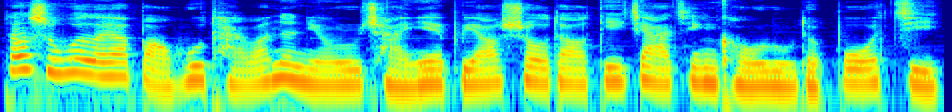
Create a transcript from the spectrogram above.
当时为了要保护台湾的牛乳产业不要受到低价进口乳的波及，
